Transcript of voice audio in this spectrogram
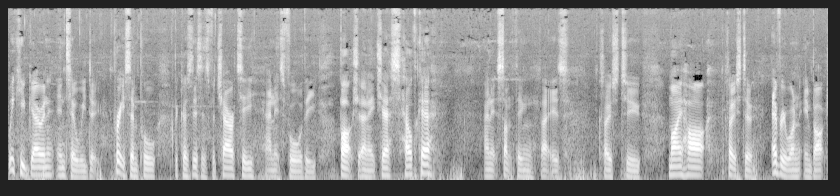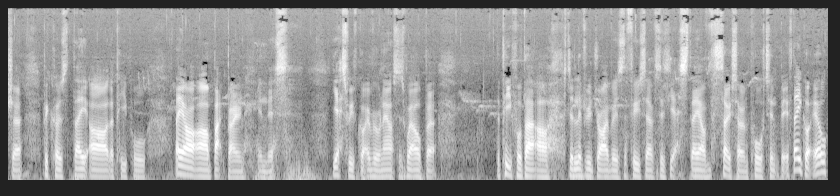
we keep going until we do. Pretty simple because this is for charity and it's for the Berkshire NHS healthcare, and it's something that is close to my heart, close to everyone in Berkshire because they are the people, they are our backbone in this. Yes, we've got everyone else as well, but the people that are delivery drivers, the food services, yes, they are so, so important. But if they got ill,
